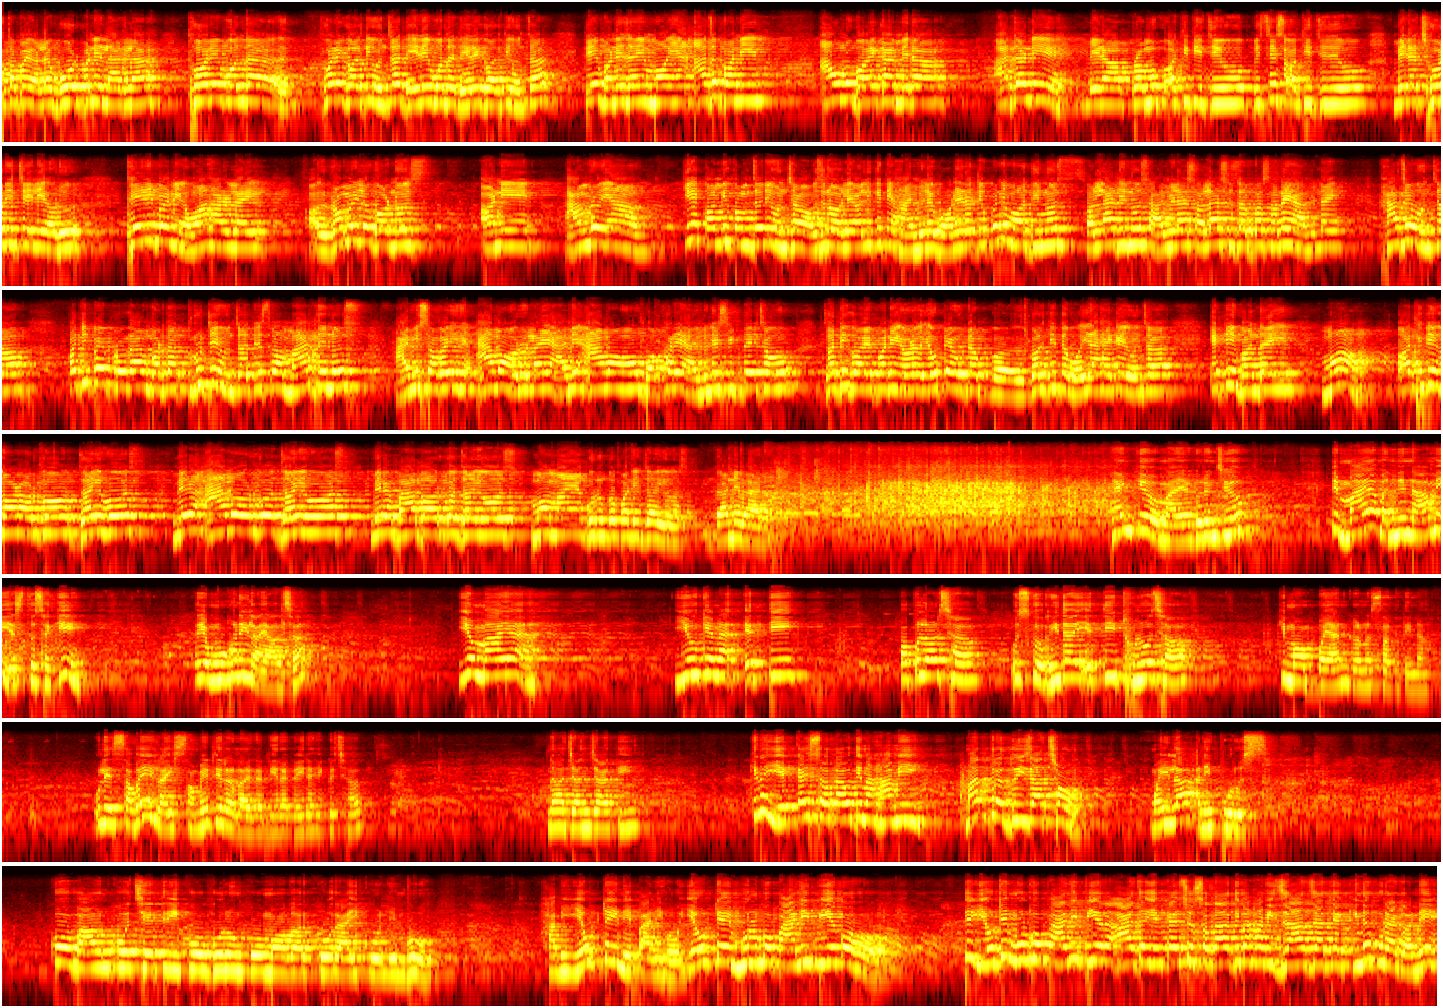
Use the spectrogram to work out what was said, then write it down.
तपाईँहरूलाई बोर पनि लाग्ला। थोरै बोल्दा थोरै गल्ती हुन्छ धेरै बोल्दा धेरै गल्ती हुन्छ। त्यही भने चाहिँ म यहाँ आज पनि आउनुभएका मेरा आदरणीय मेरा प्रमुख अतिथिज्यू विशेष अतिथिज्यू मेरा छोरी चेलीहरू फेरि पनि उहाँहरूलाई रमाइलो गर्नुहोस्। अनि हाम्रो यहाँ के कमी कमजोरी हुन्छ हजुरहरूले अलिकति हामीलाई भनेर त्यो पनि म दिनुहोस् सल्लाह दिनुहोस् हामीलाई सल्लाह सुझावको सधैँ हामीलाई खाँचो हुन्छ। कतिपय प्रोग्राम गर्दा त्रुटि हुन्छ त्यसमा माफ दिनुहोस्। हामी सबै आमाहरूलाई हामी आमा हौँ भर्खरै हामीले सिक्दैछौँ। जति गरे पनि एउटा एउटा एउटा गल्ती त भइराखेकै हुन्छ। यति भन्दै म अतिथिगणहरूको जय होस् मेरो आमाहरूको जय होस् मेरो बाबाहरूको जय होस् म माया गुरुङको पनि जय होस्। धन्यवाद। थ्याङ्क यू माया गुरुङज्यू। माया भन्ने नामै यस्तो छ कि? यो मोहनीलाई हाल्छ। यो माया युकेमा यति पपुलर छ उसको हृदय यति ठुलो छ कि म बयान गर्न सक्दिनँ। उसले सबैलाई समेटेर लगेर लिएर गइरहेको छ। न जनजाति किन एक्काइस शताब्दीमा हामी मात्र दुई जात छौँ महिला अनि पुरुष? को बाहुन को छेत्री को गुरुङ को मगर को राई को लिम्बू? हामी एउटै नेपाली हो एउटै मूलको पानी पिएको हो। त्यो एउटै मूलको पानी पिएर आज एक्काइसौँ शताब्दीमा हामी जात जातीय किन कुरा गर्ने?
